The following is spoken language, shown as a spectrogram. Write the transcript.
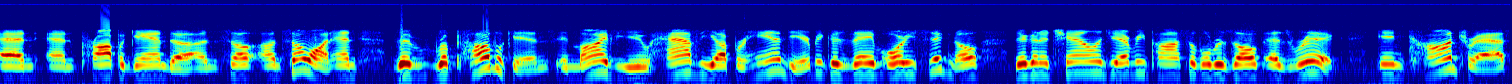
and and propaganda, and so and so on. And the Republicans, in my view, have the upper hand here because they've already signaled they're going to challenge every possible result as rigged. In contrast,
